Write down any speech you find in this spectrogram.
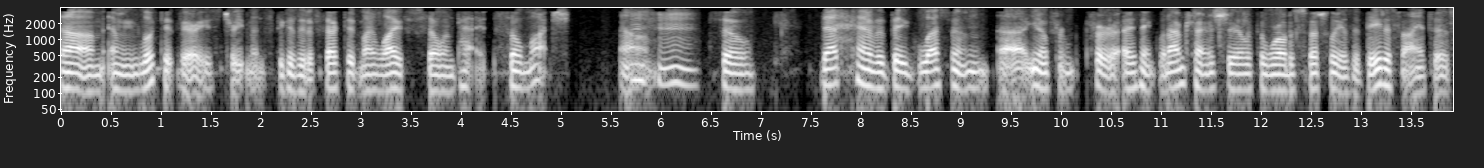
um and we looked at various treatments because it affected my life so impact so much um mm-hmm. so that's kind of a big lesson, uh, you know, for for I think what I'm trying to share with the world, especially as a data scientist.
